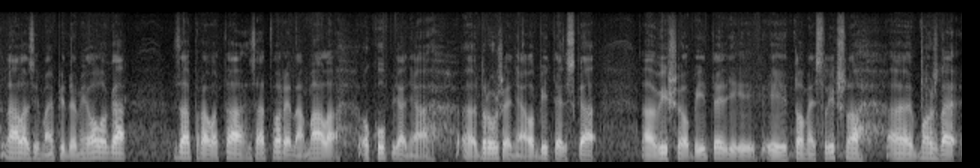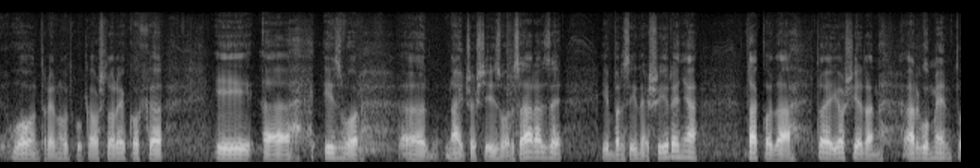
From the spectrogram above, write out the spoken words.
nalazima epidemiologa zapravo ta zatvorena mala okupljanja, druženja obiteljska, više obitelji i tome slično, možda u ovom trenutku, kao što rekoh, i e, izvor, e, najčešće izvor zaraze i brzine širenja, tako da to je još jedan argument e,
